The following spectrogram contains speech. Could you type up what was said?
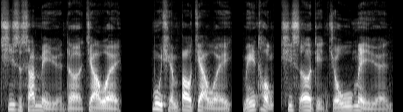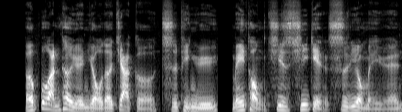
七十三美元的价位，目前报价为每桶七十二点九五美元，而布兰特原油的价格持平于每桶七十七点四六美元，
